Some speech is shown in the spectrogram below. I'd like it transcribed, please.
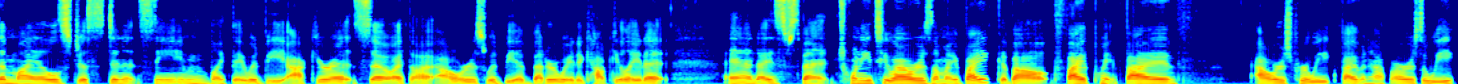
The miles just didn't seem like they would be accurate, so I thought hours would be a better way to calculate it and I spent 22 hours on my bike, about 5.5 hours per week, five and a half hours a week.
